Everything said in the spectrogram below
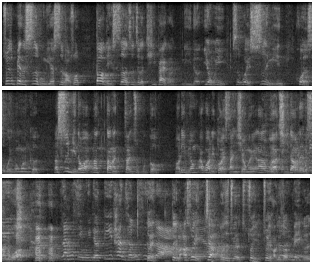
所以就变成市府你要思考说，到底设置这个 T bike 你的用意是为市民或者是为观光客？那市民的话，那当然赞助不够哦。你比方啊，我你都在山乡哎，那 我要骑到那个善化，咱是为着低碳城市对啦，对嘛啊，所以对啊这样我是觉得最最好就是说每个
